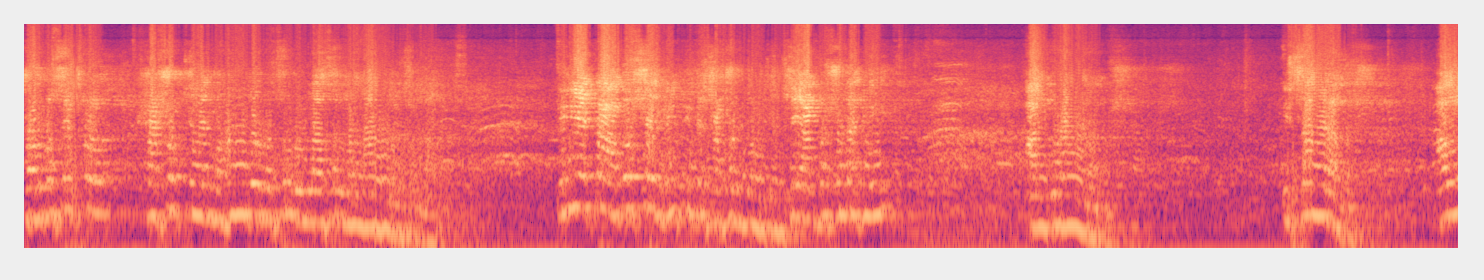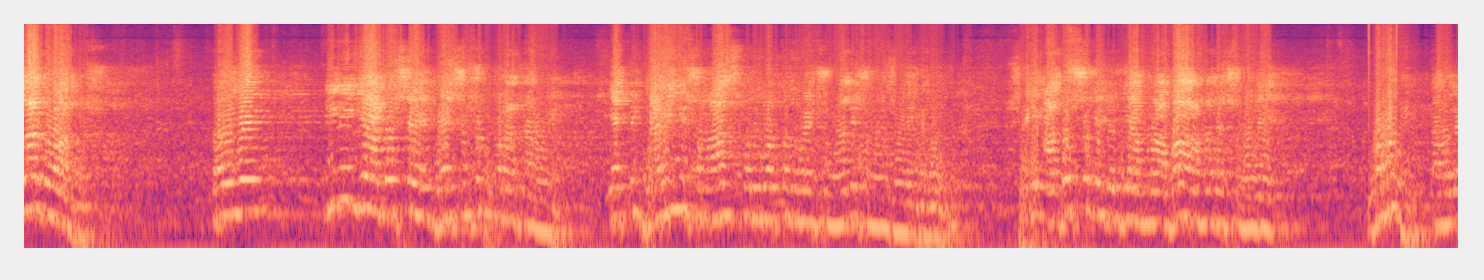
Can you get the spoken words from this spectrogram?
সর্বশ্রেষ্ঠ শাসক ছিলেন মোহাম্মদ রসুল্লাহ সাল্লাহ তিনি একটা আদর্শের ভিত্তিতে শাসন করেছেন। সেই আদর্শটা কি? আল কোরআনের আদর্শ। ইসলামের আদর্শ। আল্লাহ দেওয়া আদর্শ। তাহলে তিনি যে আদর্শে দেশ শাসন করার কারণে একটি জাহিনী সমাজ পরিবর্তন হয়ে সমাজে সমাজ হয়ে গেল। সেই আদর্শকে যদি আমরা আবার আমাদের সমাজে গ্রহণ তাহলে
